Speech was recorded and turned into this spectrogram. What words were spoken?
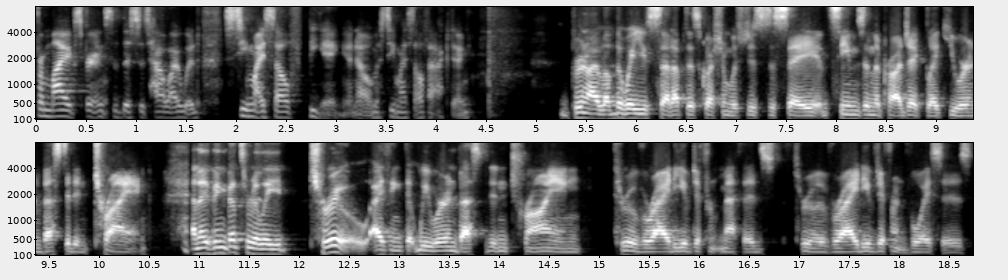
from my experience this is how i would see myself being you know see myself acting Bruno, I love the way you set up this question, was just to say it seems in the project like you were invested in trying. And I think that's really true. I think that we were invested in trying through a variety of different methods, through a variety of different voices,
